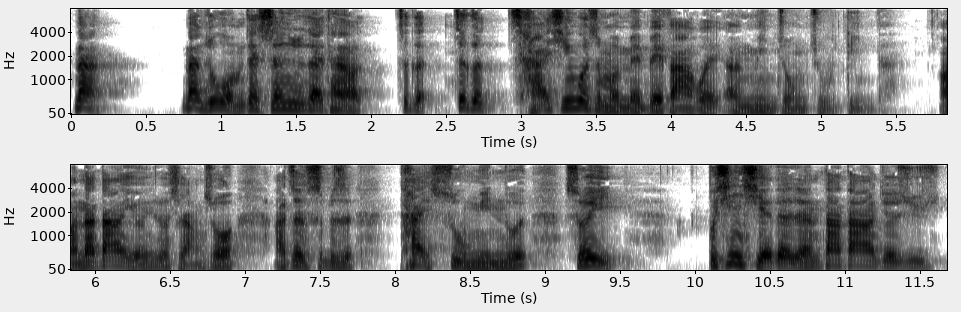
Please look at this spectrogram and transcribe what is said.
那那如果我们再深入再探讨这个这个财星为什么没被发挥？呃，命中注定的啊。那当然有人就想说啊，这个是不是太宿命论？所以不信邪的人，他当然就去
